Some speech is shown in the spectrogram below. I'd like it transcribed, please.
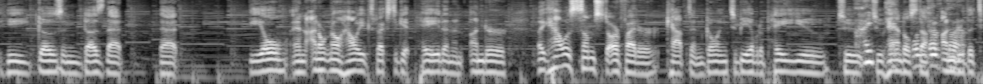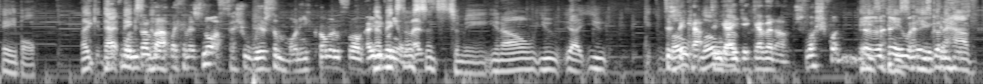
he goes and does that that deal, and I don't know how he expects to get paid in an under. Like, how is some starfighter captain going to be able to pay you to I to handle stuff wonder under the table? Like that I makes no that. Like if it's not official, where's the money coming from? How that makes no live? sense to me. You know, you yeah you. Does low- the captain guy get given a slush fund? he's, he's, he's gonna have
